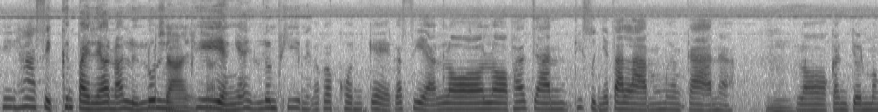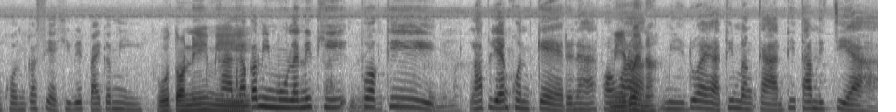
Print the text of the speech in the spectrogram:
ที่ 50 ขึ้นไปแล้วเนาะหรือรุ่นใช่พี่ใช่ อย่างเงี้ยรุ่นพี่เนี่ยแล้วก็คนแก่ก็เสียรอรอพระอาจารย์ที่สุญญตารามเมืองการน่ะอืม รอกันจนบางคนก็เสียชีวิตไปก็มีโอ้ตอนนี้มี ค่ะแล้วก็มีมูลนิธิพวกที่รับเลี้ยงคนแก่ด้วยนะคะเพราะมีว่าด้วยนะ มีด้วยค่ะที่เมืองการที่ถ้ำลิเจียค่ะ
